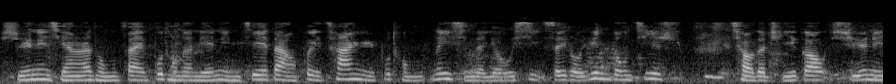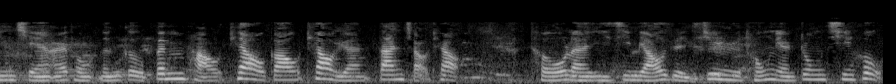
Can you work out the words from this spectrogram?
学龄前儿童在不同的年龄阶段会参与不同类型的游戏。随着运动技术巧的提高，学龄前儿童能够奔跑、跳高、跳远、单脚跳、投篮以及瞄准。进入童年中期后，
